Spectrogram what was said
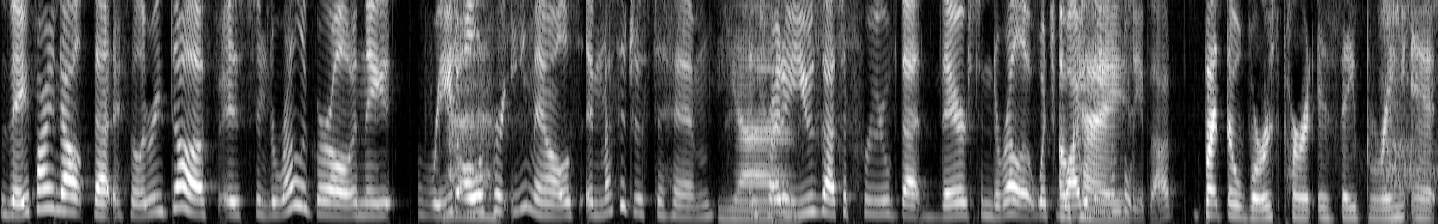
They find out that Hilary Duff is Cinderella Girl and they read all of her emails and messages to him and try to use that to prove that they're Cinderella, which why would they even believe that? But the worst part is they bring it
